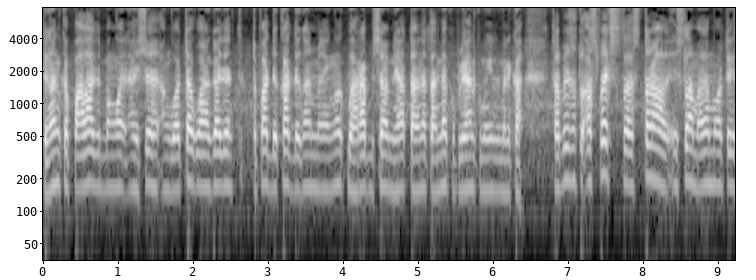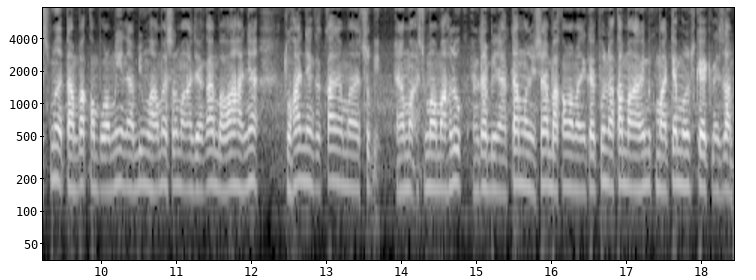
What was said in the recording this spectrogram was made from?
dengan kepala dan penguat Aisyah anggota keluarga dan tepat dekat dengan menengok berharap bisa melihat tanda-tanda kepilihan kemungkinan mereka. Tapi satu aspek struktural Islam adalah monoteisme tanpa kompromi Nabi Muhammad SAW mengajarkan bahwa hanya Tuhan yang kekal yang masuk yang semua makhluk entah binatang manusia bahkan malaikat pun akan mengalami kematian menurut keyakinan Islam.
